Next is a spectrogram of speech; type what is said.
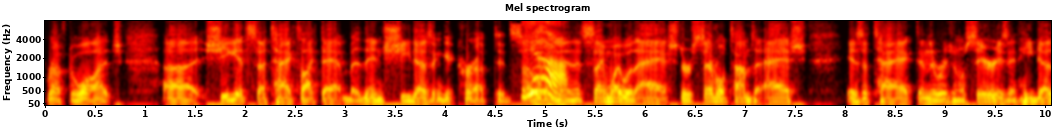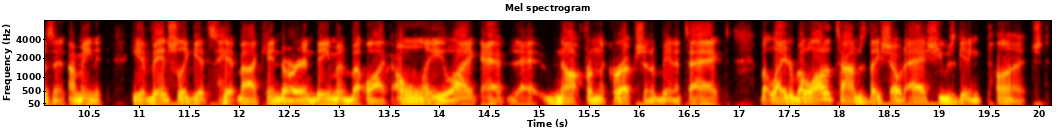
rough to watch uh she gets attacked like that but then she doesn't get corrupted so Yeah. and the same way with ash there's several times that ash is attacked in the original series and he doesn't i mean he eventually gets hit by a Kandarian demon, but like only like at, at- not from the corruption of being attacked, but later. But a lot of times they showed Ash he was getting punched.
